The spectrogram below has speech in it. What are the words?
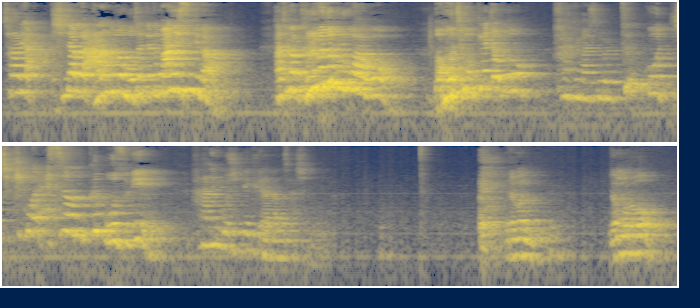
차라리 시작을 안한 것만 못할 때도 많이 있습니다. 하지만 그럼에도 불구하고 넘어지고 깨져도 하나님 말씀을 듣고 지키고 애쓰는 그 모습이 하나님 보시기에 귀하다는 사실입니다. 여러분 영어로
